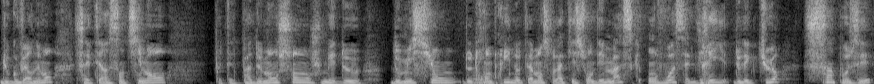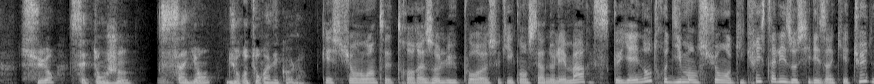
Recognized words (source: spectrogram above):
du gouvernement, ça a été un sentiment peut-être pas de mensonge, mais de d'omission, de tromperie, notamment sur la question des masques. On voit cette grille de lecture s'imposer sur cet enjeu saillant du retour à l'école. Question loin d'être résolue pour euh, ce qui concerne les masques. Il y a une autre dimension qui cristallise aussi les inquiétudes,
